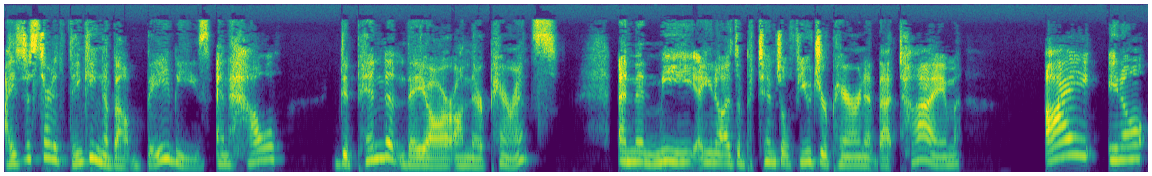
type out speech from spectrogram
i just started thinking about babies and how dependent they are on their parents. And then me you know as a potential future parent at that time i you know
